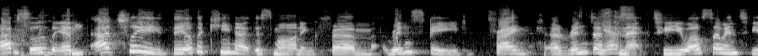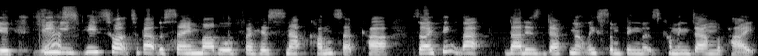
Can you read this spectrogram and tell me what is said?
Absolutely. And actually, the other keynote this morning from Rinspeed, Frank uh, Rinder yes. Connect, who you also interviewed, yes. he, he talked about the same model for his Snap concept car. So I think that that is definitely something that's coming down the pipe.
